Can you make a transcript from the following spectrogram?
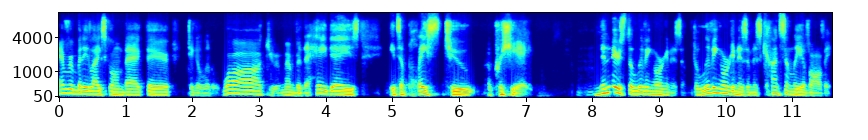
Everybody likes going back there, take a little walk. You remember the heydays. It's a place to appreciate. And then there's the living organism. The living organism is constantly evolving,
